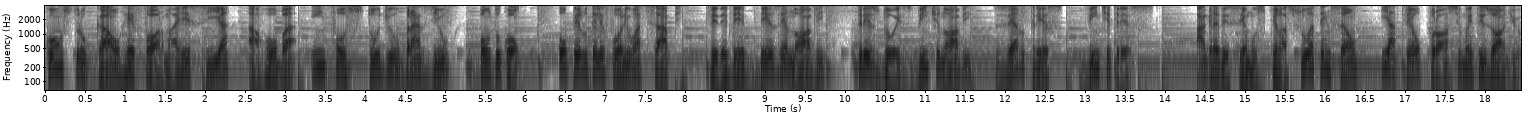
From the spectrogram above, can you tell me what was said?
construcalreformaecia@infostudiobrasil.com ou pelo telefone WhatsApp DDD 19 3229 0323. Agradecemos pela sua atenção e até o próximo episódio.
